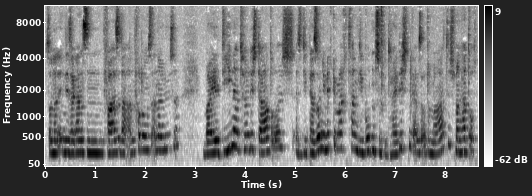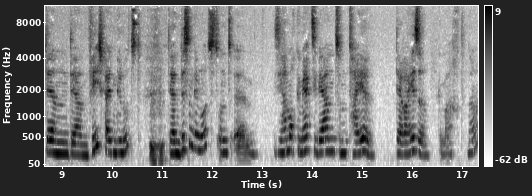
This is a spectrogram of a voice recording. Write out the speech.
sondern in dieser ganzen Phase der Anforderungsanalyse, weil die natürlich dadurch, also die Personen, die mitgemacht haben, die wurden zu Beteiligten ganz automatisch. Man hat auch deren, deren Fähigkeiten genutzt, mhm. deren Wissen genutzt und ähm, sie haben auch gemerkt, sie wären zum Teil der Reise gemacht. Ne?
